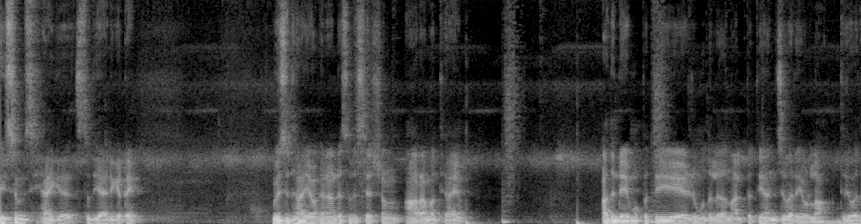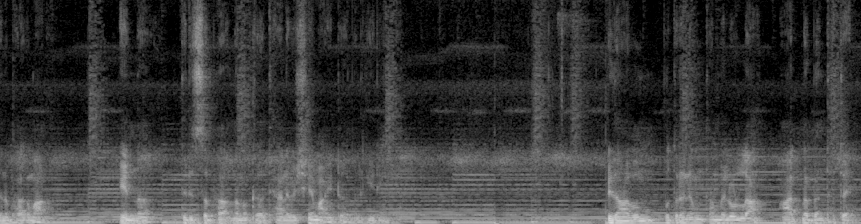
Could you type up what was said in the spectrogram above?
ഈശംസിഹായിക്ക് സ്തുതിയായിരിക്കട്ടെ. വിശുദ്ധ യോഹനാന്റെ സുവിശേഷം ആറാം അധ്യായം. അതിന്റെ മുപ്പത്തി ഏഴ് മുതൽ നാൽപ്പത്തി അഞ്ച് വരെയുള്ള തിരുവചന ഭാഗമാണ്. ഇന്ന് തിരുസഭ നമുക്ക് ധ്യാന വിഷയമായിട്ട് നൽകിയിരിക്കുന്നത് പിതാവും പുത്രനും തമ്മിലുള്ള ആത്മബന്ധത്തെ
